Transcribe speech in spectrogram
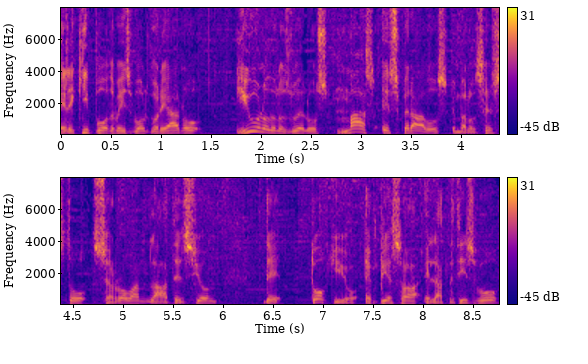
el equipo de béisbol coreano y uno de los duelos más esperados en baloncesto se roban la atención de Tokio. Empieza el atletismo.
